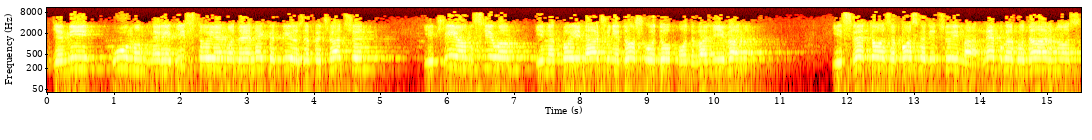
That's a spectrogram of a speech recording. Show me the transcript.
gdje mi umom ne registrujemo da je nekad bio zapečačen i čijom silom i na koji način je došlo do odvaljivanja. I sve to za posledicu ima neblagodarnost,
